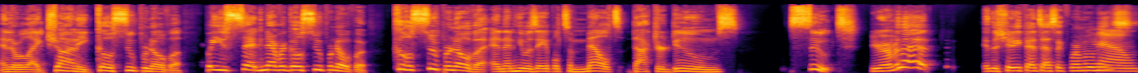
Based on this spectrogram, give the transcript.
And they were like, Johnny, go supernova. But you said never go supernova. Go supernova. And then he was able to melt Doctor Doom's suit. You remember that? In the shitty Fantastic Four movies? no,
